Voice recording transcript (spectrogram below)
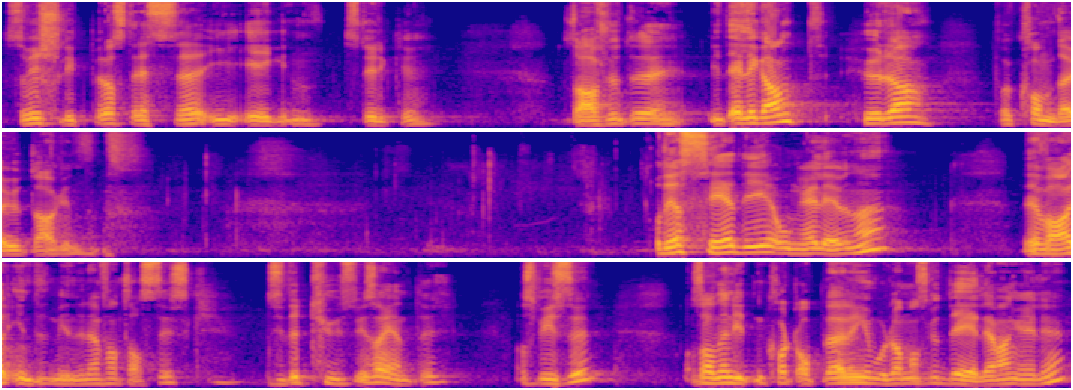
så vi slipper å stresse i egen styrke. Så avslutter det litt elegant. Hurra for kom deg ut-dagen. Og det å se de unge elevene, det var intet mindre enn fantastisk. Det sitter tusenvis av jenter og spiser. Og så hadde de en liten kort opplæring i hvordan man skulle dele evangeliet.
